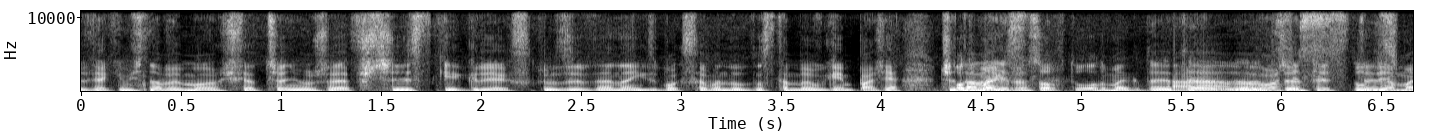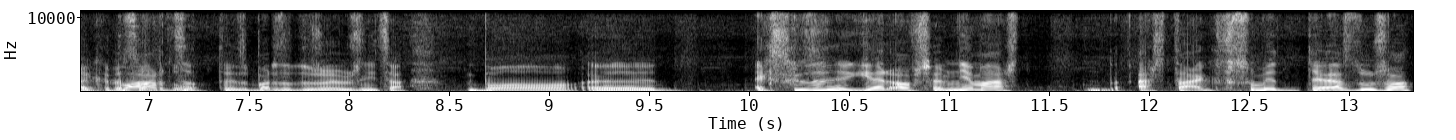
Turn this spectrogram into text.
y, w jakimś nowym oświadczeniu, że wszystkie gry ekskluzywne na Xboxa będą dostępne w Game Passie? Czy Od dalej jest Microsoftu, od, te, te, A, no właśnie, to jest, to jest Microsoftu. Bardzo, to jest bardzo duża różnica, bo e, ekskluzywnych gier owszem nie ma aż, aż tak w sumie teraz dużo,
